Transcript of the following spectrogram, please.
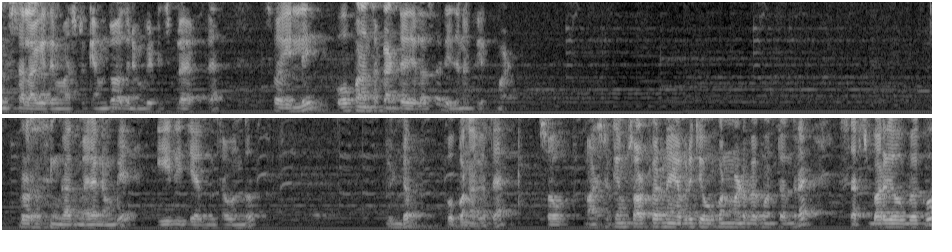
ಇನ್ಸ್ಟಾಲ್ ಆಗಿದೆ ಮಾಸ್ಟರ್ ಕ್ಯಾಮ್ದು ಅದು ನಿಮಗೆ ಡಿಸ್ಪ್ಲೇ ಆಗುತ್ತೆ. ಸೊ ಇಲ್ಲಿ ಓಪನ್ ಅಂತ ಕಾಣ್ತಾ ಇದೆಯಲ್ಲ ಸರ್ ಇದನ್ನು ಕ್ಲಿಕ್ ಮಾಡಿ. ಪ್ರೊಸೆಸಿಂಗ್ ಆದಮೇಲೆ ನಮಗೆ ಈ ರೀತಿಯಾದಂಥ ಒಂದು ವಿಂಡೋ ಓಪನ್ ಆಗುತ್ತೆ. ಸೊ ಮಾಸ್ಟರ್ ಕ್ಯಾಮ್ ಸಾಫ್ಟ್ವೇರ್ನ ಯಾವ ರೀತಿ ಓಪನ್ ಮಾಡಬೇಕು ಅಂತಂದರೆ ಸರ್ಚ್ ಬಾರ್ಗೆ ಹೋಗಬೇಕು.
